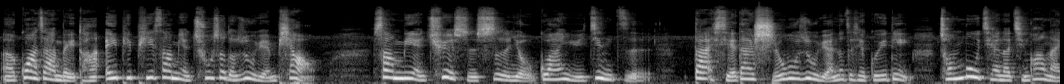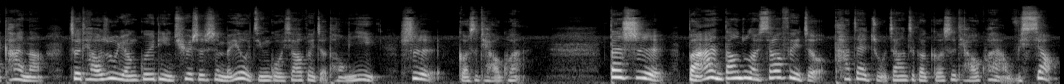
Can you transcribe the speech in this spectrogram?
呃挂在美团 APP 上面出售的入园票，上面确实是有关于禁止带携带食物入园的这些规定。从目前的情况来看呢，这条入园规定确实是没有经过消费者同意，是格式条款。但是本案当中的消费者他在主张这个格式条款无效，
